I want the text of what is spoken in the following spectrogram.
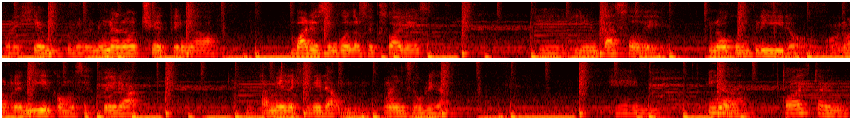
por ejemplo, en una noche tenga varios encuentros sexuales eh, y en caso de no cumplir o, no rendir como se espera, también le genera una inseguridad. Y nada, todo esto en,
